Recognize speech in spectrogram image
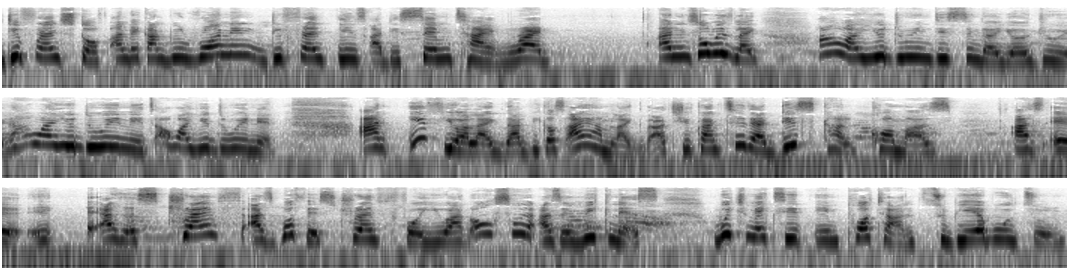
different stuff and they can be running different things at the same time right and it's always like how are you doing this thing that you're doing? How are you doing it? How are you doing it? And if you're like that because i am like that you can see that this can come as as a, as a strength as both a strength for you and also as a weakness which makes it important to be able to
